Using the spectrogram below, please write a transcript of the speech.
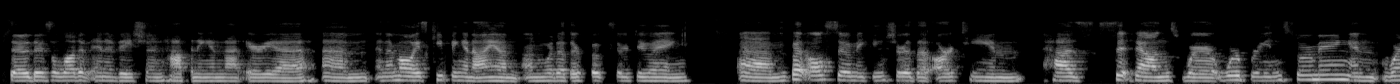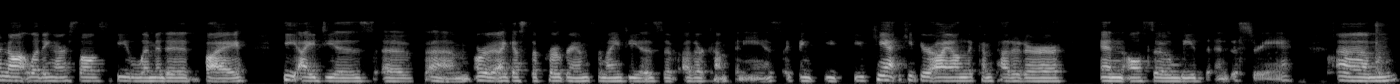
So there's a lot of innovation happening in that area, um, and I'm always keeping an eye on on what other folks are doing, um, but also making sure that our team has sit downs where we're brainstorming and we're not letting ourselves be limited by the ideas of, um, or I guess the programs and ideas of other companies. I think you, you can't keep your eye on the competitor and also lead the industry. Um,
